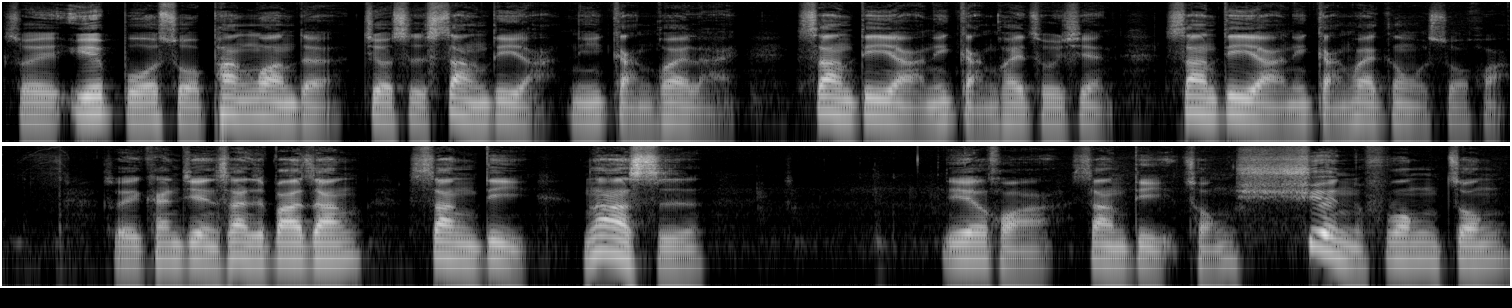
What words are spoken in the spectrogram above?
所以约伯所盼望的就是上帝啊，你赶快来！上帝啊，你赶快出现！上帝啊，你赶快跟我说话！所以看见三十八章，上帝那时耶和华上帝从旋风中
